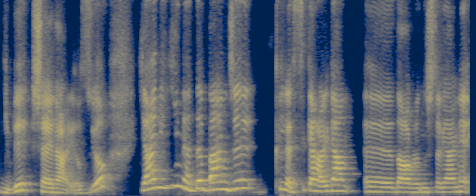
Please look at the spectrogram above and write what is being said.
gibi şeyler yazıyor. Yani yine de bence klasik ergen e, davranışları. Yani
